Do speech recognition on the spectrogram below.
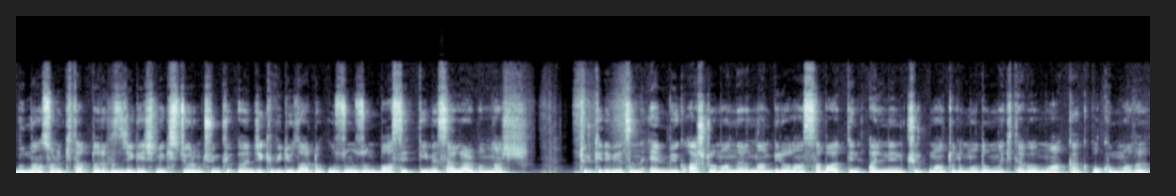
Bundan sonra kitapları hızlıca geçmek istiyorum çünkü önceki videolarda uzun uzun bahsettiğim eserler bunlar. Türk Edebiyatı'nın en büyük aşk romanlarından biri olan Sabahattin Ali'nin Kürk Mantolu Madonna kitabı muhakkak okunmalı.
